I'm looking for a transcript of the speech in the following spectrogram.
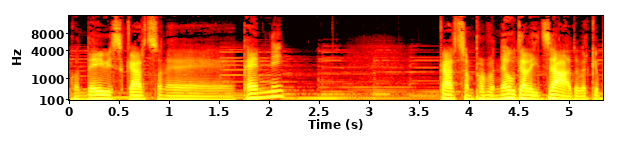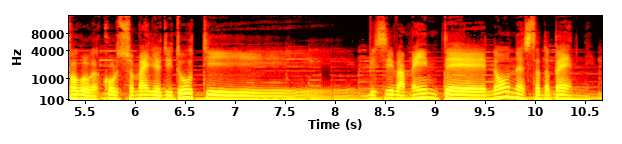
con Davis, Carson e Penny. Carson proprio neutralizzato perché poi quello che ha corso meglio di tutti visivamente non è stato Penny.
